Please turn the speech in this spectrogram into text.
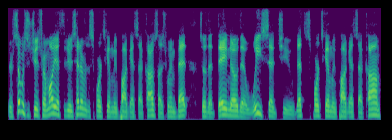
There's so much to choose from. All you have to do is head over to sportsgamblingpodcast.com slash wynnbet so that they know that we sent you. That's sportsgamblingpodcast.com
